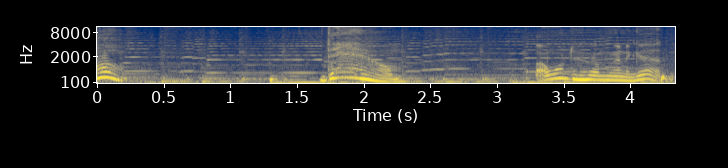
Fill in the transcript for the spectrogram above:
Oh! Damn! I wonder who I'm gonna get.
